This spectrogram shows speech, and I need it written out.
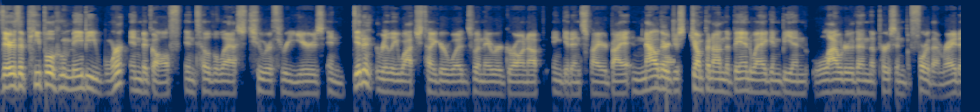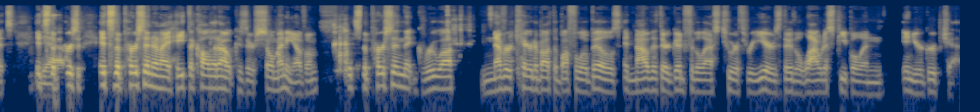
they're the people who maybe weren't into golf until the last two or three years and didn't really watch Tiger Woods when they were growing up and get inspired by it. And now they're just jumping on the bandwagon being louder than the person before them, right? It's it's yeah. the person it's the person and I hate to call it out because there's so many of them. It's the person that grew up never cared about the Buffalo Bills and now that they're good for the last 2 or 3 years, they're the loudest people in in your group chat.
